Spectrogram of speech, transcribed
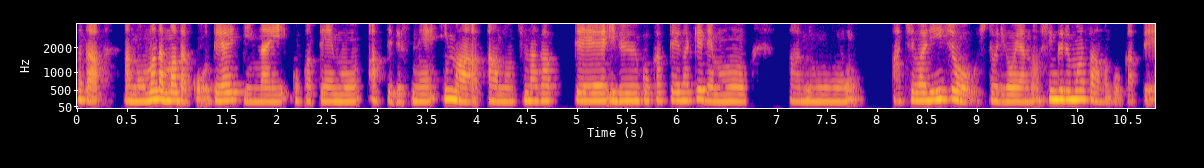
ただ、あの、まだまだこう出会えていないご家庭もあってですね、今、あの、つながっているご家庭だけでも、あの、8割以上一人親のシングルマザーのご家庭、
